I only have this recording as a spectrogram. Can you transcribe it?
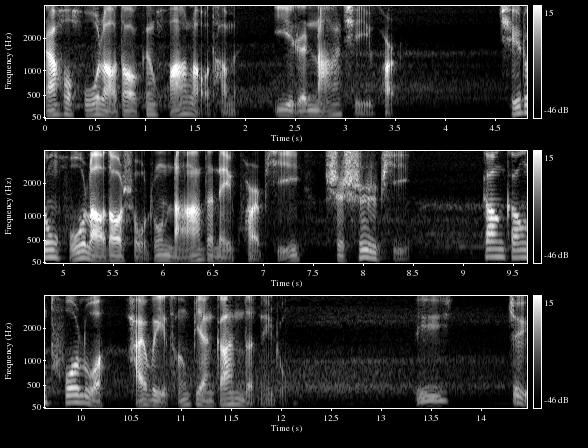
然后胡老道跟华老他们一人拿起一块。其中胡老道手中拿的那块皮是尸皮，刚刚脱落，还未曾变干的那种。咦，这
